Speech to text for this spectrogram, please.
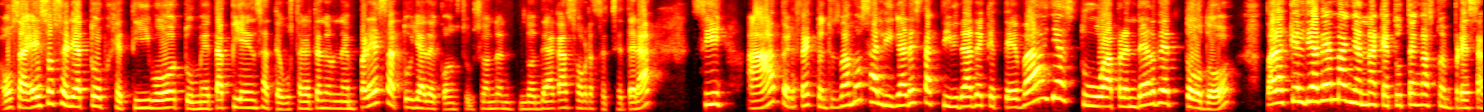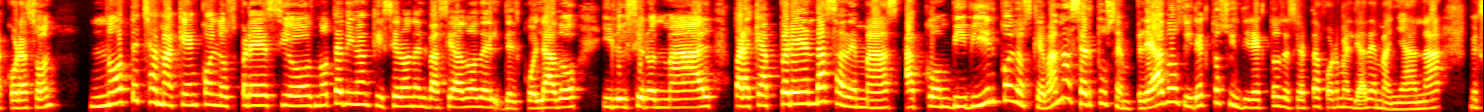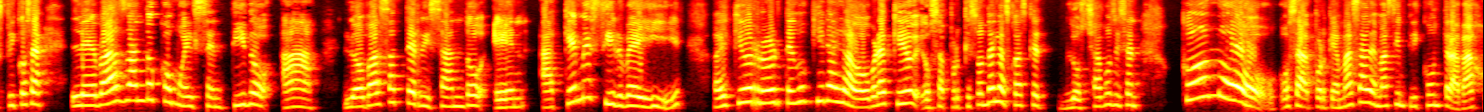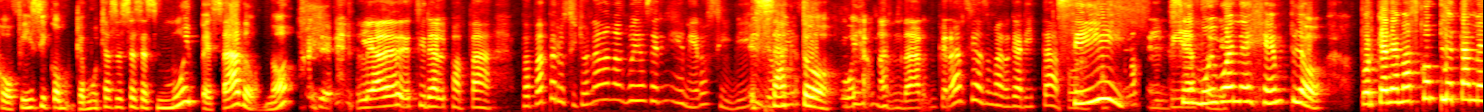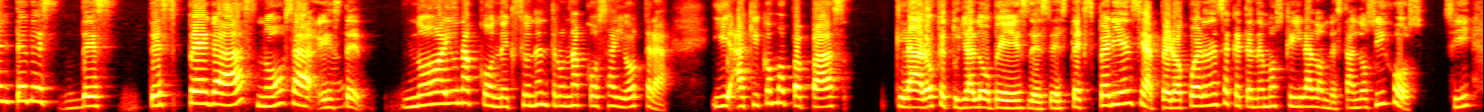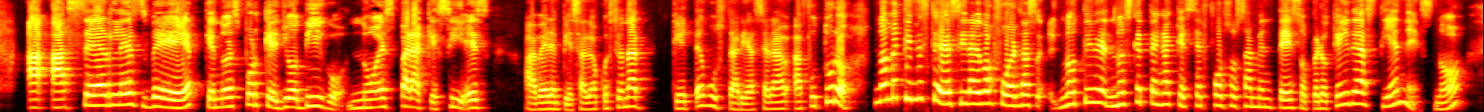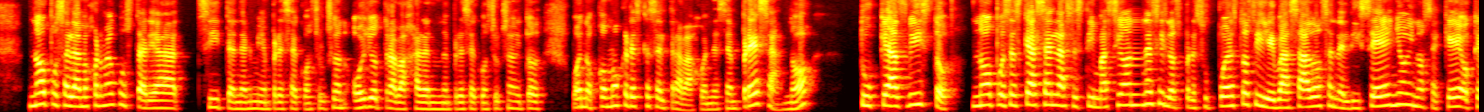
O sea, eso sería tu objetivo, tu meta, piensa, ¿te gustaría tener una empresa tuya de construcción donde, hagas obras, etcétera? Sí, ah, perfecto. Entonces vamos a ligar esta actividad de que te vayas tú a aprender de todo para que el día de mañana que tú tengas tu empresa, corazón, no te chamaquen con los precios, no te digan que hicieron el vaciado del, colado y lo hicieron mal, para que aprendas además a convivir con los que van a ser tus empleados directos o indirectos de cierta forma el día de mañana. Me explico, o sea, le vas dando como el sentido a, lo vas aterrizando en ¿a qué me sirve ir? Ay, qué horror, tengo que ir a la obra, que, o sea, porque son de las cosas que los chavos dicen, ¿cómo? O sea, porque más además implica un trabajo físico que muchas veces es muy pesado, ¿no? le ha de decir al papá, papá, pero si yo nada más voy a ser ingeniero civil, exacto. voy, a mandar. Gracias, Margarita. sí, sí, muy buen ejemplo porque además completamente despegas, ¿no? O sea, este, no hay una conexión entre una cosa y otra. Y aquí como papás, claro que tú ya lo ves desde esta experiencia, pero acuérdense que tenemos que ir a donde están los hijos, ¿sí? A hacerles ver que no es porque yo digo, no es para que sí, es, a ver, empieza a cuestionar. ¿Qué te gustaría hacer a, futuro? No me tienes que decir algo a fuerzas, no, tiene, no es que tenga que ser forzosamente eso, pero ¿qué ideas tienes, no? No, pues a lo mejor me gustaría, sí, tener mi empresa de construcción o yo trabajar en una empresa de construcción y todo. Bueno, ¿cómo crees que es el trabajo en esa empresa, no? ¿Tú qué has visto? No, pues es que hacen las estimaciones y los presupuestos y basados en el diseño y no sé qué, ok.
